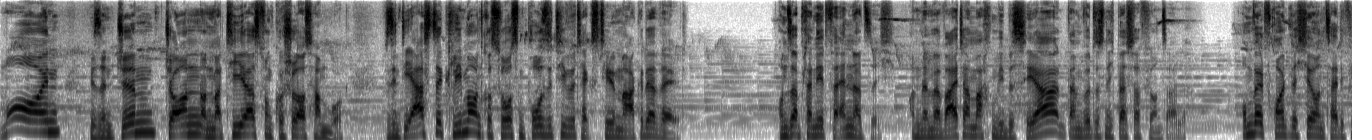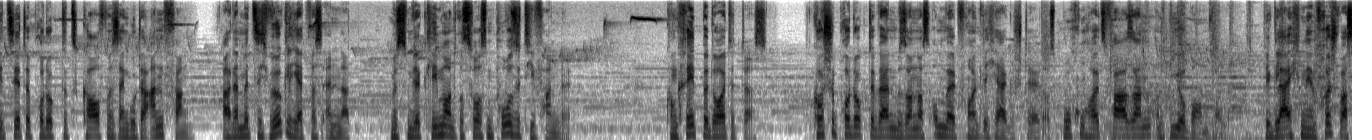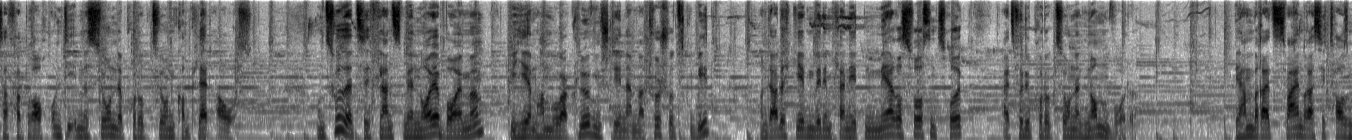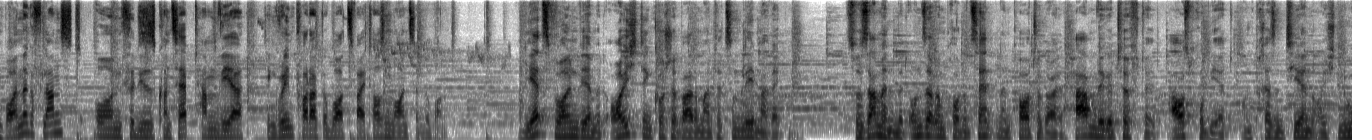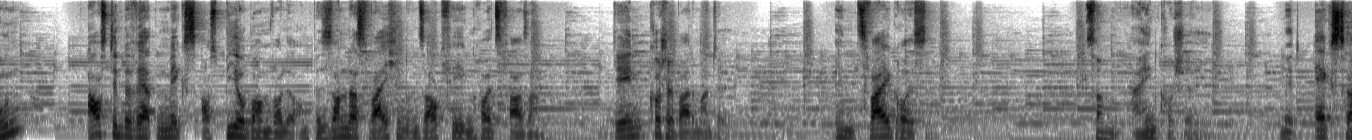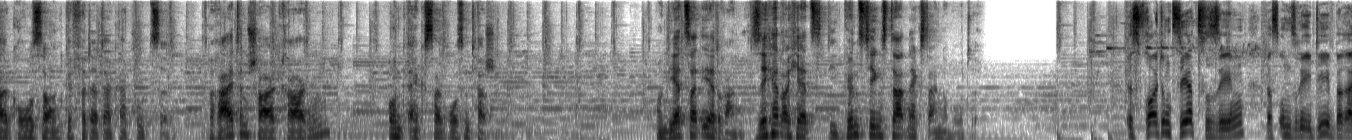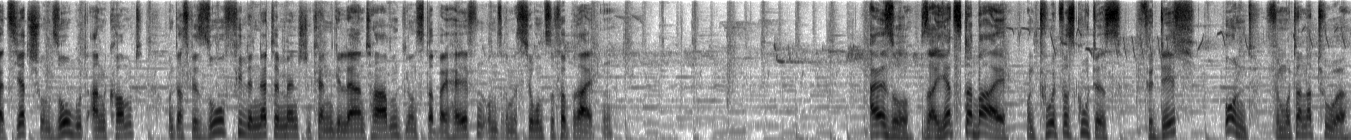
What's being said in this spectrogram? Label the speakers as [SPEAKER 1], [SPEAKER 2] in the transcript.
[SPEAKER 1] Moin! Wir sind Jim, John und Matthias von Kuschel aus Hamburg. Wir sind die erste klima- und ressourcenpositive Textilmarke der Welt. Unser Planet verändert sich und wenn wir weitermachen wie bisher, dann wird es nicht besser für uns alle. Umweltfreundliche und zertifizierte Produkte zu kaufen ist ein guter Anfang. Aber damit sich wirklich etwas ändert, müssen wir klima- und ressourcenpositiv handeln. Konkret bedeutet das, Kuschelprodukte werden besonders umweltfreundlich hergestellt aus Buchenholzfasern und Biobaumwolle. Wir gleichen den Frischwasserverbrauch und die Emissionen der Produktion komplett aus. Und zusätzlich pflanzen wir neue Bäume, wie hier im Hamburger Klövenstehen, einem Naturschutzgebiet. Und dadurch geben wir dem Planeten mehr Ressourcen zurück, als für die Produktion entnommen wurde. Wir haben bereits 32.000 Bäume gepflanzt und für dieses Konzept haben wir den Green Product Award 2019 gewonnen.
[SPEAKER 2] Und jetzt wollen wir mit euch den Kuschelbademantel zum Leben erwecken. Zusammen mit unserem Produzenten in Portugal haben wir getüftelt, ausprobiert und präsentieren euch nun aus dem bewährten Mix aus Biobaumwolle und besonders weichen und saugfähigen Holzfasern den Kuschelbademantel in zwei Größen zum Einkuscheln mit extra großer und gefütterter Kapuze, breitem Schalkragen und extra großen Taschen. Und jetzt seid ihr dran. Sichert euch jetzt die günstigen Startnext-Angebote.
[SPEAKER 3] Es freut uns sehr zu sehen, dass unsere Idee bereits jetzt schon so gut ankommt und dass wir so viele nette Menschen kennengelernt haben, die uns dabei helfen, unsere Mission zu verbreiten. Also, sei jetzt dabei und tu etwas Gutes für dich und für Mutter Natur.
